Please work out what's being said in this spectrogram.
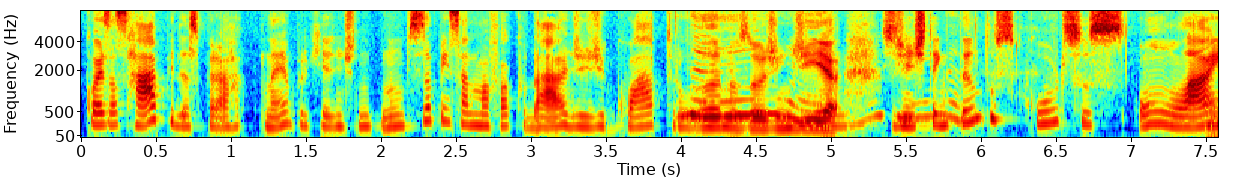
coisas rápidas para, né? Porque a gente não- não precisa pensar numa faculdade de quatro anos hoje em dia. Não, A gente tem imagina. tantos cursos online,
